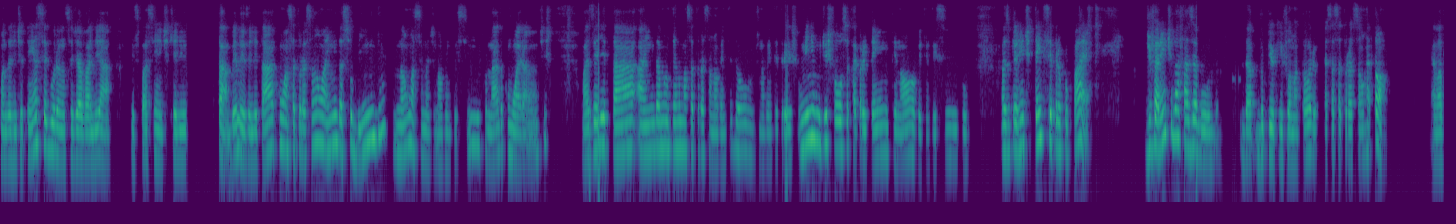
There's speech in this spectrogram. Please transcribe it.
quando a gente tem a segurança de avaliar esse paciente que ele tá, beleza, ele tá com a saturação ainda subindo, não acima de 95, nada como era antes, mas ele está ainda mantendo uma saturação 92, 93. O mínimo de esforço cai para 89, 85. Mas o que a gente tem que se preocupar é, diferente da fase aguda da, do pico inflamatório, essa saturação retorna. Ela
